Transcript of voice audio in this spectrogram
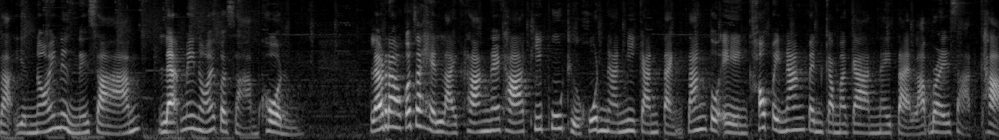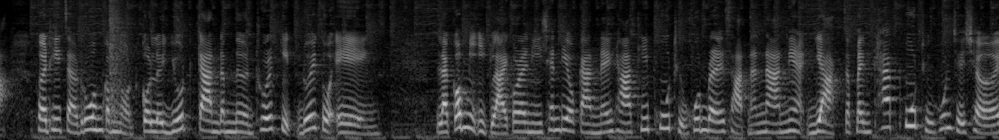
ระอย่างน้อย 1 ใน 3 และไม่น้อยกว่า 3 คน แล้วเราก็จะเห็นหลายครั้งนะคะ ที่ผู้ถือหุ้นนั้นมีการแต่งตั้งตัวเองเข้าไปนั่งเป็นกรรมการในแต่ละบริษัทค่ะ เพื่อที่จะร่วมกำหนดกลยุทธ์การดำเนินธุรกิจด้วยตัวเอง แล้วก็มีอีกหลายกรณีเช่นเดียวกันนะคะที่ผู้ถือหุ้นบริษัทนั้นๆเนี่ยอยากจะเป็นแค่ผู้ถือหุ้นเฉย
